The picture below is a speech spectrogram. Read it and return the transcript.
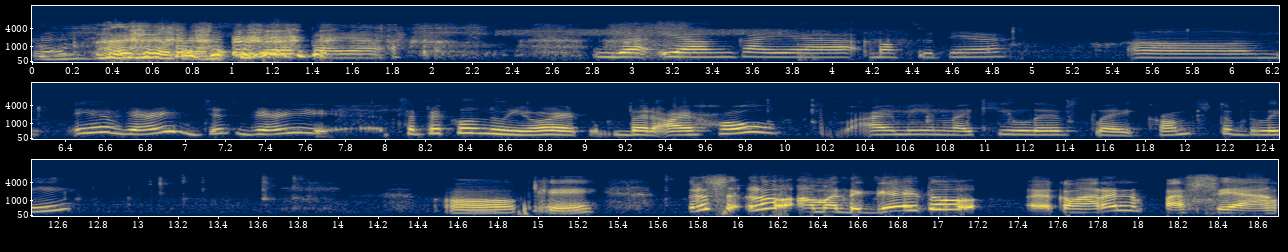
Nggak kayak nggak yang kayak maksudnya um yeah very just very typical New York. But I hope I mean like he lives like comfortably. Oke. Terus lu sama The Guy itu eh, kemarin pas yang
